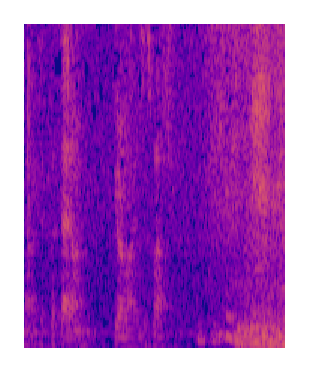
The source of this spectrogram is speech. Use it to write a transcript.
wanted to put that on your minds as well.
